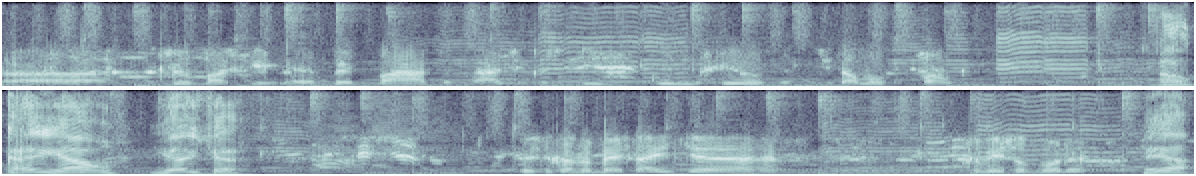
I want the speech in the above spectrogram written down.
uh, Silbaski, uh, Bud Baten, Nazi Kastien, Koen Michiel. Het zit allemaal op de bank. Oké, okay, ja, jeetje. Dus er kan er best eentje gewisseld worden. Ja.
